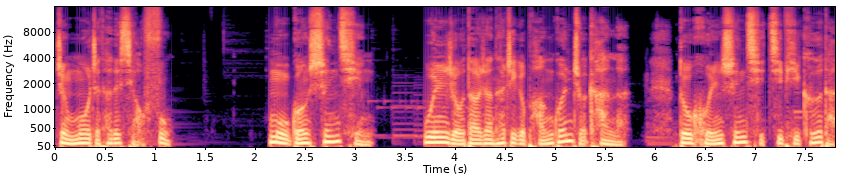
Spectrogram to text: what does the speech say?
正摸着他的小腹，目光深情、温柔到让他这个旁观者看了，都浑身起鸡皮疙瘩。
